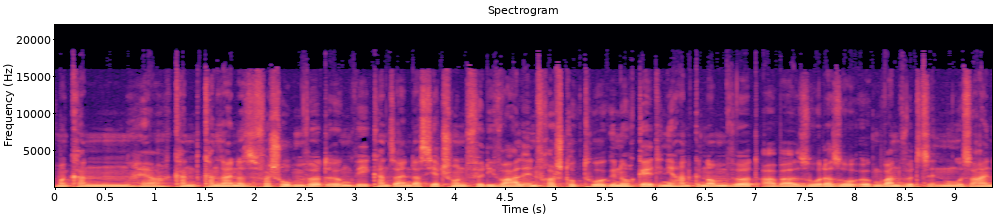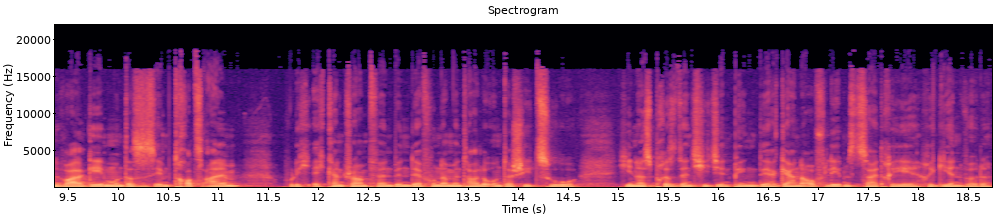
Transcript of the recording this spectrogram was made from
man kann, ja, kann, kann sein, dass es verschoben wird irgendwie, kann sein, dass jetzt schon für die Wahlinfrastruktur genug Geld in die Hand genommen wird, aber so oder so, irgendwann wird es in den USA eine Wahl geben. Und das ist eben trotz allem, obwohl ich echt kein Trump-Fan bin, der fundamentale Unterschied zu Chinas Präsident Xi Jinping, der gerne auf Lebenszeit re regieren würde.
